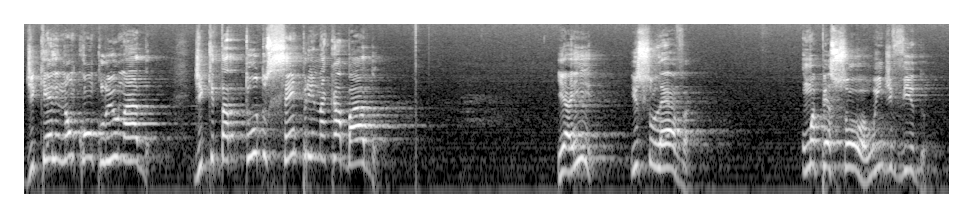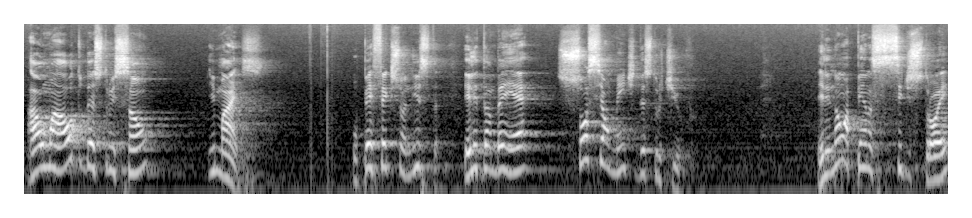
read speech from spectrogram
de que ele não concluiu nada, de que está tudo sempre inacabado. E aí, isso leva uma pessoa, o um indivíduo, a uma autodestruição e mais. O perfeccionista, ele também é socialmente destrutivo. Ele não apenas se destrói,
